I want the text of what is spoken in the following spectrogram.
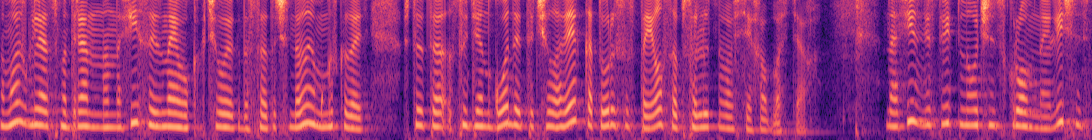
На мой взгляд, смотря на Нафиса и зная его как человек достаточно давно, я могу сказать, что это студент года, это человек, который состоялся абсолютно во всех областях. Нафис действительно очень скромная личность.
